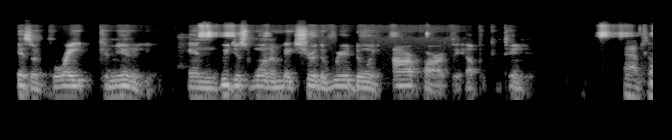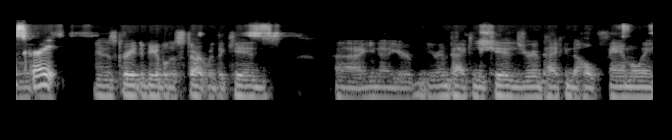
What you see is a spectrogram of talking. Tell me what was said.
is a great community. And we just want to make sure that we're doing our part to help it continue. Absolutely. That's great. And it's great to be able to start with the kids. Uh, you know, you're you're impacting the kids, you're impacting the whole family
